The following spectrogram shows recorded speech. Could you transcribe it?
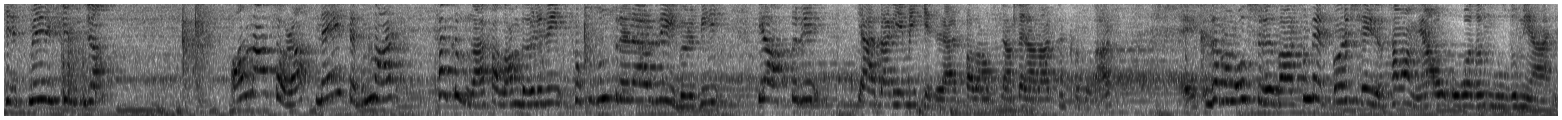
kesmeye üşeneceğim. Ondan sonra neyse bunlar takıldılar falan böyle bir çok uzun süreler değil böyle bir bir hafta bir geldiler yemek yediler falan filan beraber takıldılar. Ee, kız ama o süre zarfında hep böyle şey diyor tamam ya o, o adamı buldum yani.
